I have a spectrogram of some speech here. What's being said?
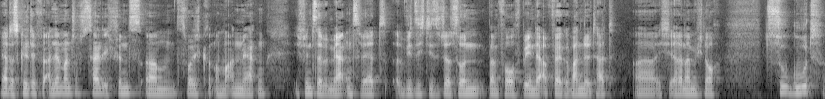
ja, das gilt ja für alle Mannschaftsteile. Ich finde es, ähm, das wollte ich gerade nochmal anmerken, ich finde es sehr bemerkenswert, wie sich die Situation beim VfB in der Abwehr gewandelt hat. Äh, ich erinnere mich noch zu gut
